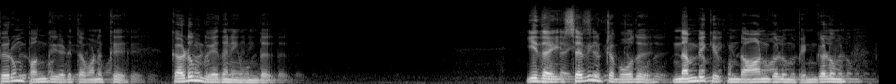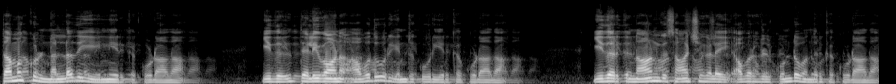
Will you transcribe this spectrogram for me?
பெரும் பங்கு எடுத்தவனுக்கு கடும் வேதனை உண்டு. இதை செவியுற்ற போது நம்பிக்கை கொண்ட ஆண்களும் பெண்களும் தமக்குள் நல்லதையே எண்ணியிருக்க கூடாதா இது தெளிவான அவதூறு என்று கூறியிருக்க கூடாதா இதற்கு நான்கு சாட்சிகளை அவர்கள் கொண்டு வந்திருக்க கூடாதா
